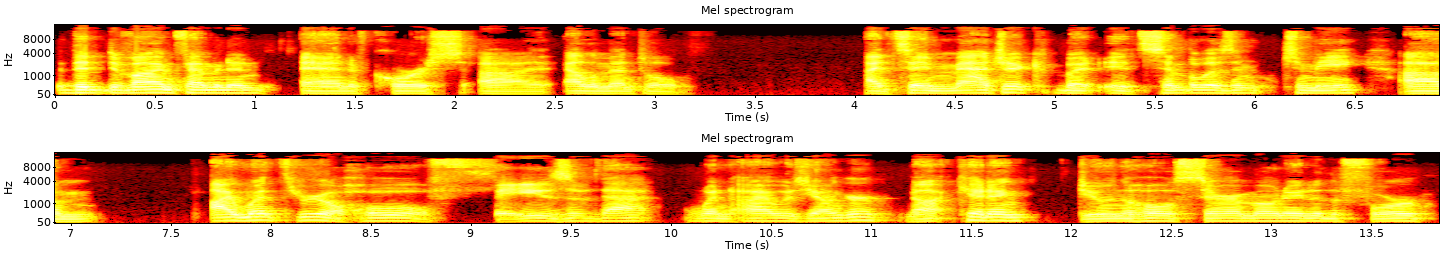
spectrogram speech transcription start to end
the divine feminine and, of course, uh, elemental I'd say magic, but it's symbolism to me. Um, I went through a whole phase of that when I was younger. Not kidding. Doing the whole ceremony to the four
